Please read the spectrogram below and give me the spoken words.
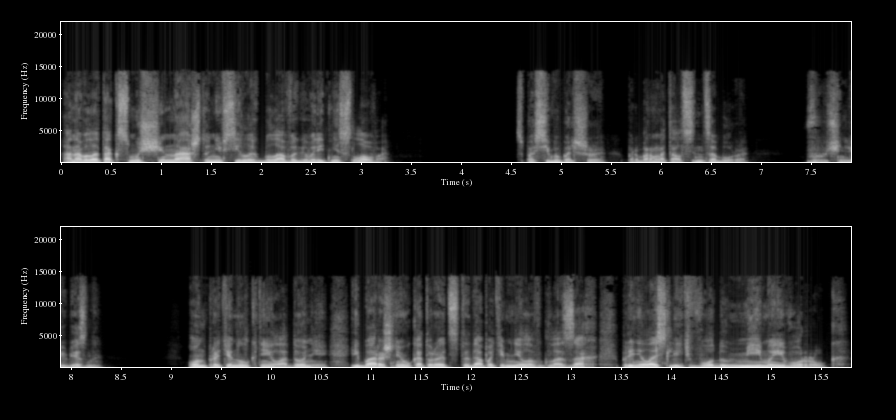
Она была так смущена, что не в силах была выговорить ни слова. «Спасибо большое», — пробормотал Синзабура. «Вы очень любезны». Он протянул к ней ладони, и барышня, у которой от стыда потемнело в глазах, принялась лить воду мимо его рук.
